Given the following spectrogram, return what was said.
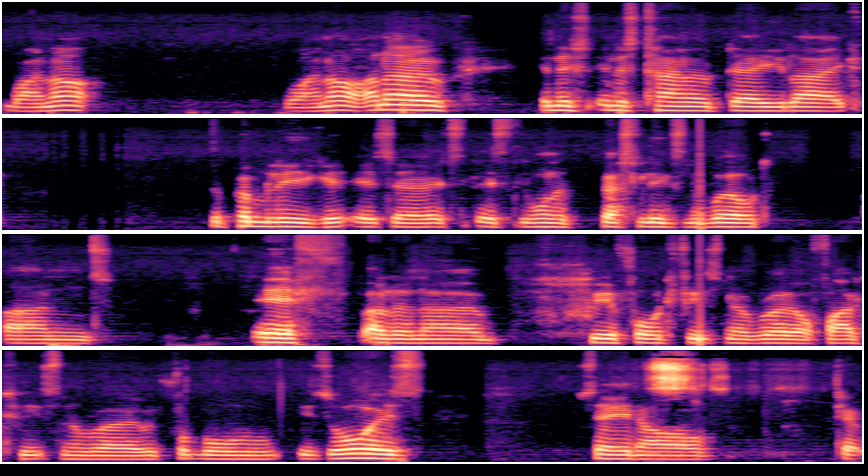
Why not? Why not? I know in this in this time of day, like the Premier League, it's a it's, it's one of the best leagues in the world, and if I don't know three or four defeats in a row or five defeats in a row, football is always saying, "Oh, get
